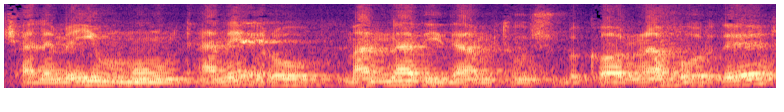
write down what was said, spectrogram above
کلمه ممتنع رو من ندیدم توش به کار نبرده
